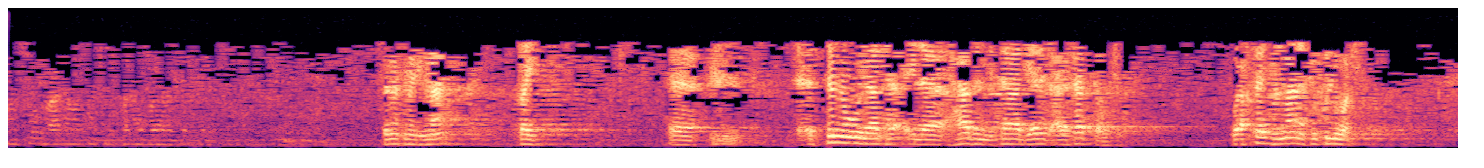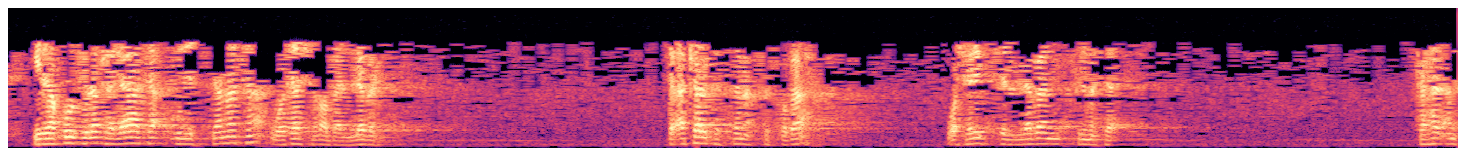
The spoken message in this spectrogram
منصوب علامة نصب الصحة ظهر ثلاثين سمعتم يا جماعة؟ طيب. آه، استمعوا إلى إلى هذا المثال يرد على ثلاثة أوجه ويختلف المعنى في كل وجه. إذا قلت لك لا تأكل السمك وتشرب اللبن. فأكلت السمك في الصباح وشربت اللبن في المساء. فهل أنت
